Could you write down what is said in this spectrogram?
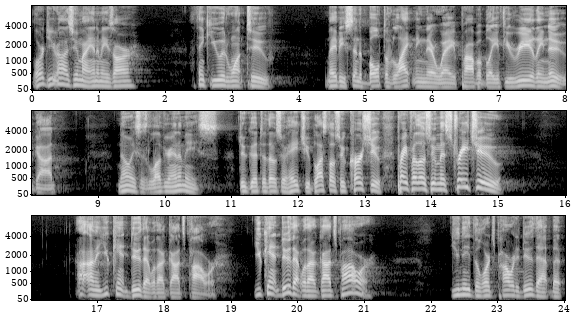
Lord, do you realize who my enemies are? I think you would want to maybe send a bolt of lightning their way, probably, if you really knew, God. No, he says, love your enemies. Do good to those who hate you. Bless those who curse you. Pray for those who mistreat you. I mean, you can't do that without God's power. You can't do that without God's power. You need the Lord's power to do that, but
